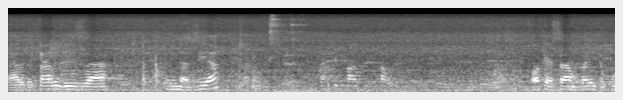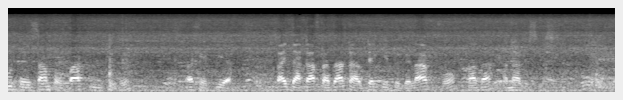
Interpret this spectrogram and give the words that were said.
I'll return these uh, cleaners here. Okay, so I'm going to put the sample back into the bucket here. Like that, after that, I'll take it to the lab for further analysis.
